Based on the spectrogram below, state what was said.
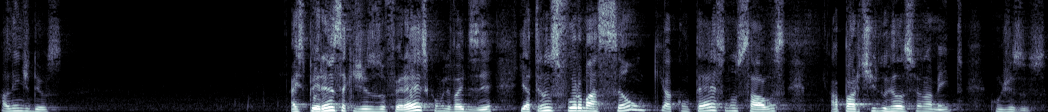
além de Deus. A esperança que Jesus oferece, como ele vai dizer, e a transformação que acontece nos salvos a partir do relacionamento com Jesus.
